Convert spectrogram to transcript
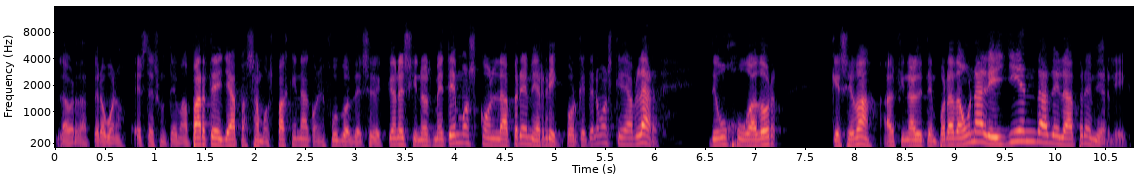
la verdad. Pero bueno, este es un tema aparte. Ya pasamos página con el fútbol de selecciones y nos metemos con la Premier League, porque tenemos que hablar de un jugador que se va al final de temporada, una leyenda de la Premier League.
